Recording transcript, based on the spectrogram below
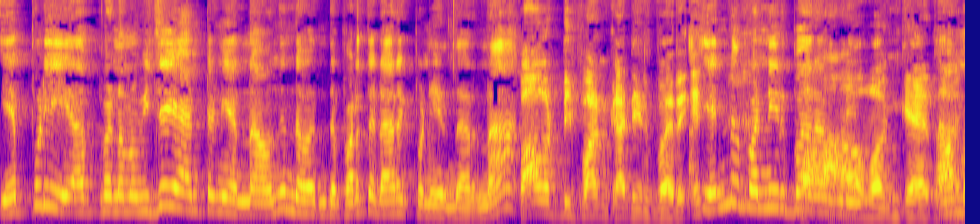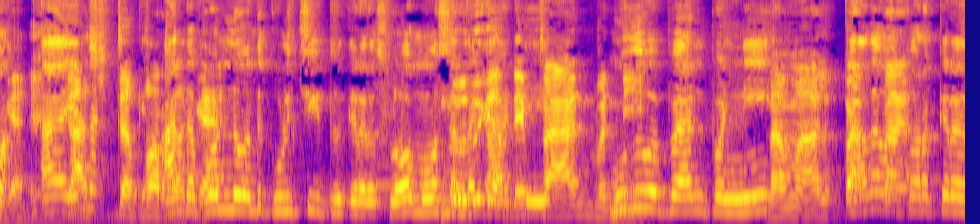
எப்படி அப்ப நம்ம விஜய் ஆண்டனி அண்ணா வந்து இந்த இந்த படத்தை டைரக்ட் பண்ணியிருந்தாருன்னா? பாவர்ட்டி பான் காட்டியிருப்பாரு. என்ன பண்ணிருப்பாரு அவங்க அந்த பொண்ணு வந்து குளிச்சிட்டு இருக்கிறத ஸ்லோ மோஷன்ல காட்டி பண்ணி. முதுவை பேன் பண்ணி கதவை திறக்கிறது.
